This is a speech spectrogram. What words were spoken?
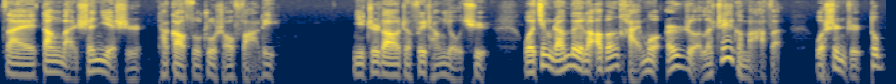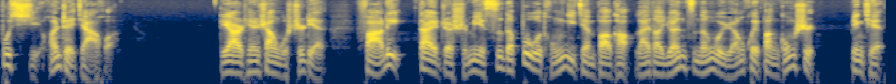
在当晚深夜时，他告诉助手法利。你知道这非常有趣，我竟然为了奥本海默而惹了这个麻烦。我甚至都不喜欢这家伙。第二天上午十点，法利带着史密斯的不同意见报告来到原子能委员会办公室，并且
